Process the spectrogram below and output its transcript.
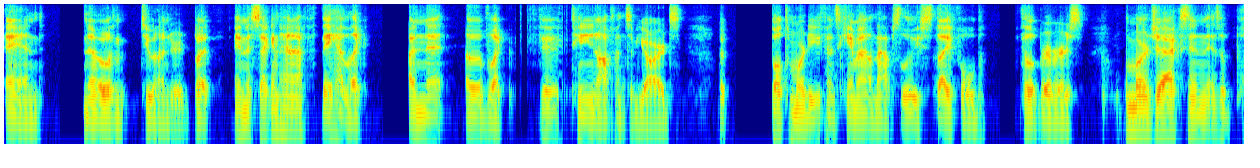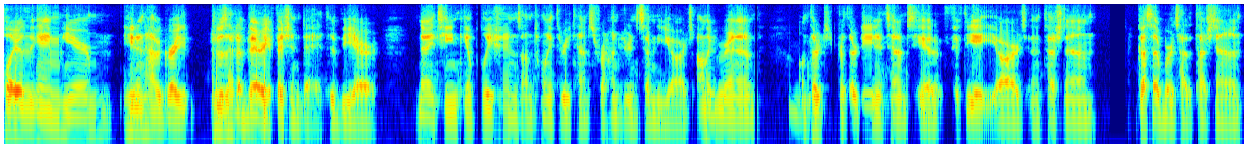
and no, it wasn't 200, but in the second half they had like a net of like 15 offensive yards. The Baltimore defense came out and absolutely stifled Philip Rivers. Lamar Jackson is a player of the game here. He didn't have a great. He was had a very efficient day through the air. 19 completions on 23 attempts for 170 yards on the ground. On 13 for 13 attempts, he had 58 yards and a touchdown. Gus Edwards had a touchdown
